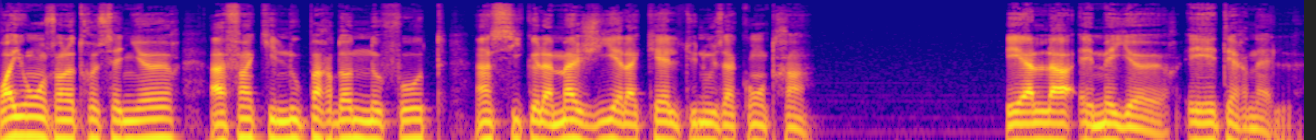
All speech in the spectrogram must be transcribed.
Croyons en notre Seigneur afin qu'il nous pardonne nos fautes ainsi que la magie à laquelle tu nous as contraints. Et Allah est meilleur et éternel.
